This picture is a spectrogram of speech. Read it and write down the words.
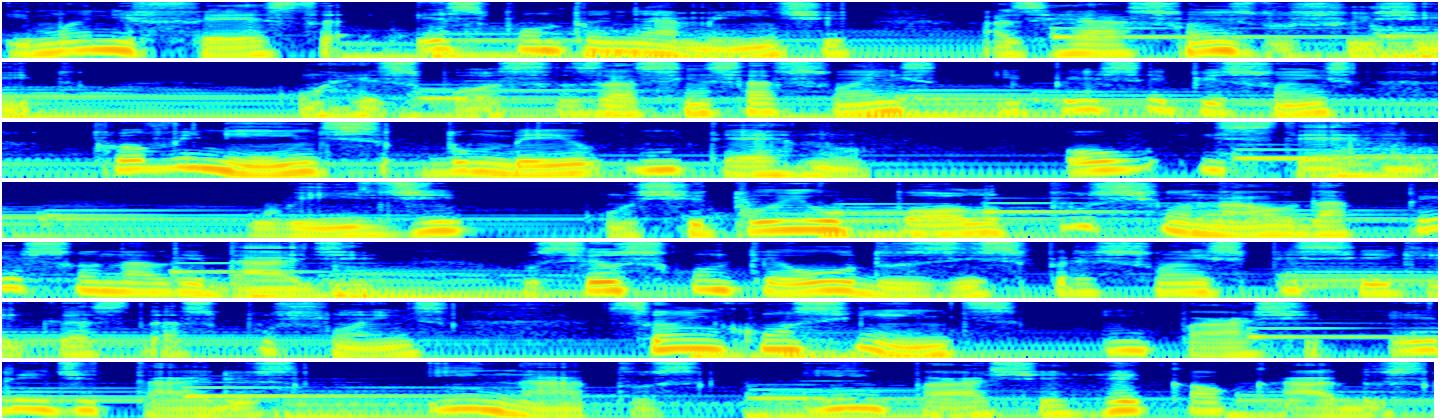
e manifesta espontaneamente as reações do sujeito, com respostas às sensações e percepções provenientes do meio interno ou externo. O id constitui o polo pulsional da personalidade. Os seus conteúdos e expressões psíquicas das pulsões são inconscientes, em parte hereditários e inatos e em parte recalcados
